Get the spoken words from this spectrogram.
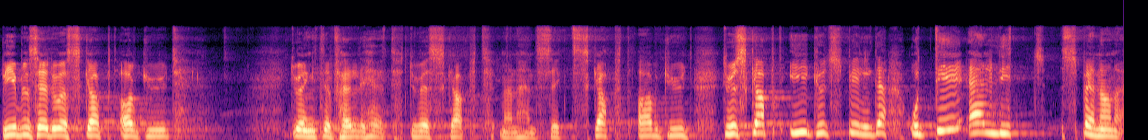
Bibelen sier du er skapt av Gud. Du er ingen tilfeldighet. Du er skapt med en hensikt. Skapt av Gud. Du er skapt i Guds bilde, og det er litt spennende.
